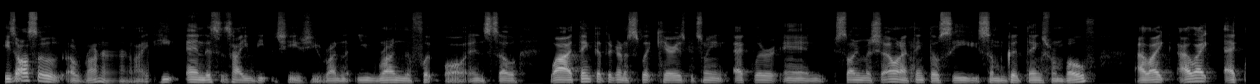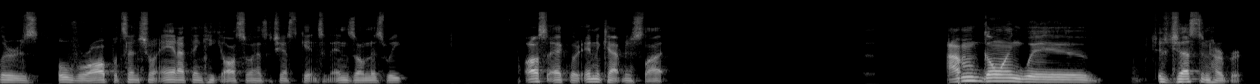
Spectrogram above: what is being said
He's also a runner. Like he and this is how you beat the Chiefs. You run you run the football. And so while I think that they're going to split carries between Ekeler and Sony Michel, and I think they'll see some good things from both. I like I like Ekeler's overall potential, and I think he also has a chance to get into the end zone this week. Also, Ekeler in the captain slot. I'm going with Justin Herbert.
